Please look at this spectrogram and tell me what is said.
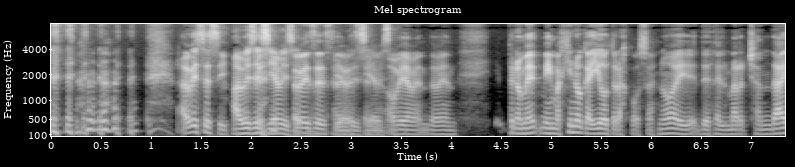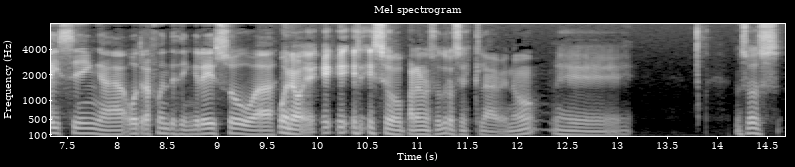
a veces sí. A veces sí, a veces, a veces, sí, a veces, obviamente. Pero me, imagino que hay otras cosas, ¿no? Desde el merchandising a otras fuentes de ingreso a... Bueno, e, e, e, eso para nosotros es clave, ¿no? Eh, nosotros,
